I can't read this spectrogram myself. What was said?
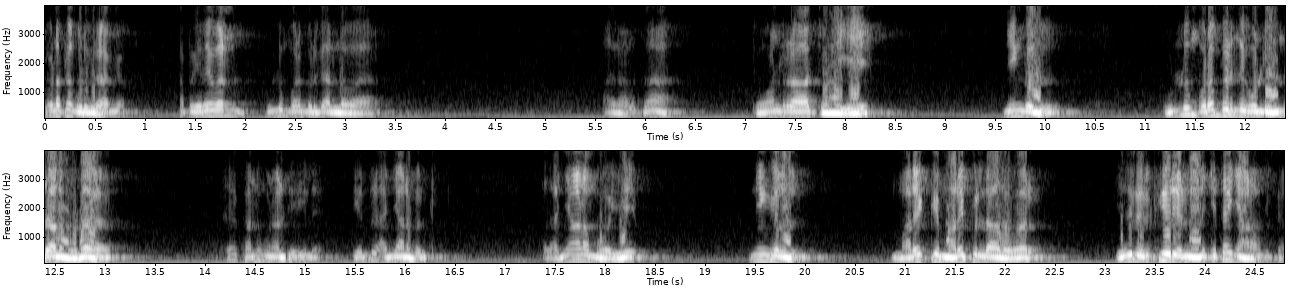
விளக்கம் கொடுக்குறாங்க. அப்போ இறைவன் உள்ளும் புறம்பு இருக்கார்ல்லவா அதனால தான் தோன்றா துணையே. நீங்கள் உள்ளும் புறம்பிருந்து கொண்டு இருந்தாலும் கூட கண்ணு முன்னால் தெரியல என்று அஞ்ஞானம் இருக்கு. அது அஞ்ஞானம் போய் நீங்கள் மறைக்கு மறைப்பில்லாதவர் எதில் இருக்கீர் என்று நினைச்சிட்டா ஞானம் வந்துச்சு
